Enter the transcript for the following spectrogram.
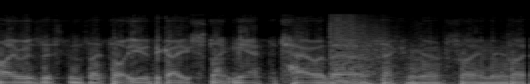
Sorry, resistance. I thought you were the guy who sniped me at the tower there a second ago. Sorry, mate. Sorry.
